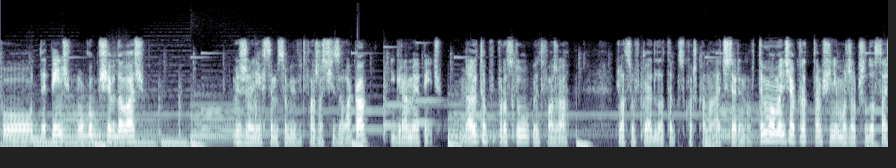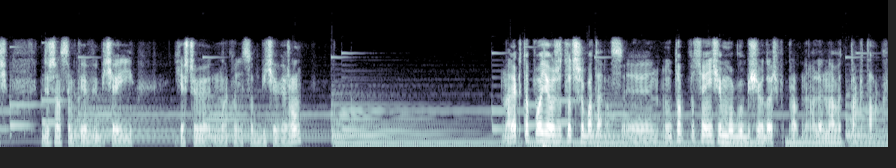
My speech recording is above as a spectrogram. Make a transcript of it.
po D5 mogłoby się wydawać, że nie chcemy sobie wytwarzać izolaka i gramy E5. No ale to po prostu wytwarza placówkę dla tego skoczka na E4. No w tym momencie akurat tam się nie można przedostać, gdyż następuje wybicie i jeszcze na koniec odbicie wieżą. No ale kto powiedział, że to trzeba teraz? Yy, no to posunięcie mogłoby się wydawać poprawne, ale nawet tak, tak.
